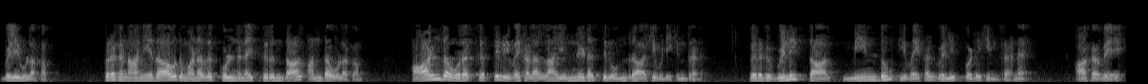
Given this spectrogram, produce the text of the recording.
வெளி உலகம். பிறகு நான் ஏதாவது மனதுக்குள் நினைத்திருந்தால் அந்த உலகம். ஆழ்ந்த உறக்கத்தில் இவைகளெல்லாம் என்னிடத்தில் ஒன்றாகி விடுகின்றன. பிறகு விழித்தால் மீண்டும் இவைகள் வெளிப்படுகின்றன. ஆகவே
